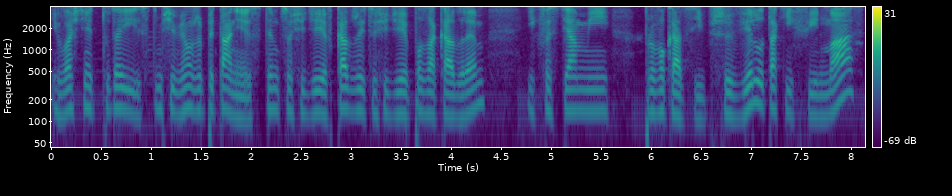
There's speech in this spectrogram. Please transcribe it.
I właśnie tutaj z tym się wiąże pytanie, z tym, co się dzieje w kadrze i co się dzieje poza kadrem i kwestiami prowokacji. Przy wielu takich filmach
